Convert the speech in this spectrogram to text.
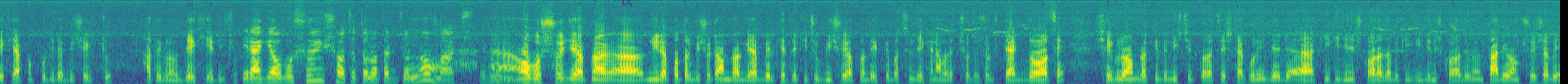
দেখে আপনার প্রতিটা বিষয় একটু হাতে করে দেখিয়ে দিচ্ছি এর আগে অবশ্যই সচেতনতার জন্য মাস্ক অবশ্যই যে আপনার নিরাপত্তার বিষয়টা আমরা গ্যাপের ক্ষেত্রে কিছু বিষয় আপনারা দেখতে পাচ্ছেন যেখানে আমাদের ছোট ছোট ট্যাগ দেওয়া আছে সেগুলো আমরা কিন্তু নিশ্চিত করার চেষ্টা করি যে কি কি জিনিস করা যাবে কি কি জিনিস করা যাবে তারই অংশ হিসাবে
